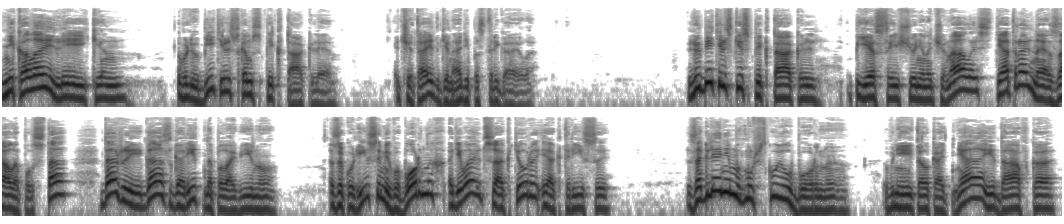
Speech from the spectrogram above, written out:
Николай Лейкин в любительском спектакле. Читает Геннадий Постригайло. Любительский спектакль. Пьеса еще не начиналась, театральная зала пуста, даже и газ горит наполовину. За кулисами в уборных одеваются актеры и актрисы. Заглянем в мужскую уборную. В ней толкотня и давка.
